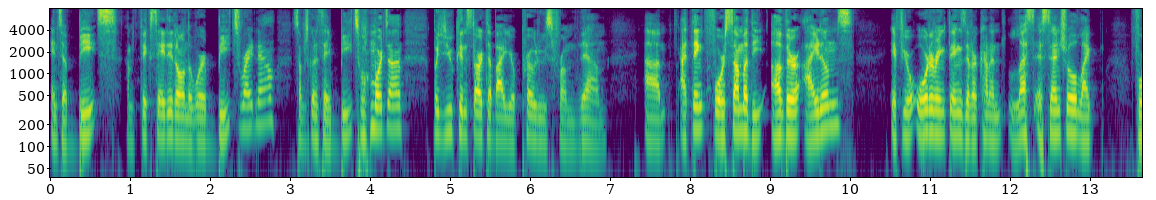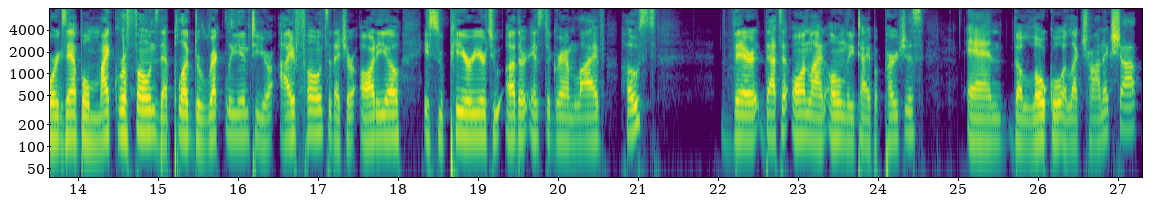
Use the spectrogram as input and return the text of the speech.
into beets. I'm fixated on the word beets right now, so I'm just going to say beets one more time. But you can start to buy your produce from them. Um, I think for some of the other items, if you're ordering things that are kind of less essential, like for example, microphones that plug directly into your iPhone so that your audio is superior to other Instagram live hosts, there that's an online only type of purchase and the local electronics shop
